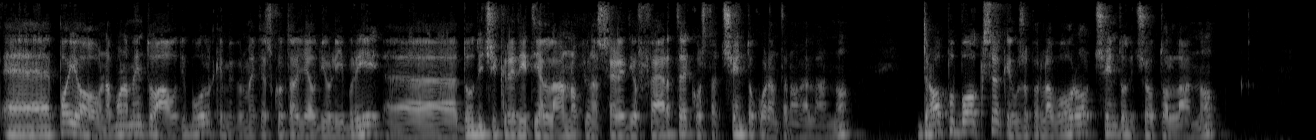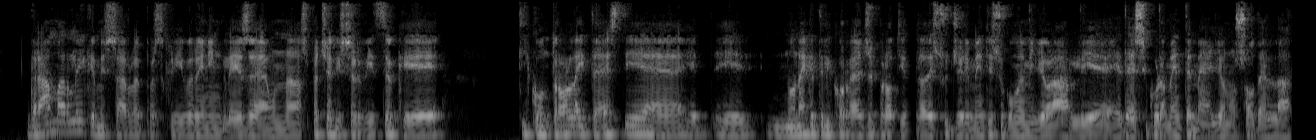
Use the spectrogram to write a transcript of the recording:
Eh, poi ho un abbonamento Audible che mi permette di ascoltare gli audiolibri, eh, 12 crediti all'anno più una serie di offerte, costa 149 all'anno. Dropbox che uso per lavoro, 118 all'anno. Grammarly che mi serve per scrivere in inglese, è una specie di servizio che ti controlla i testi e, e, e, non è che te li corregge, però ti dà dei suggerimenti su come migliorarli ed è sicuramente meglio, non so, del,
